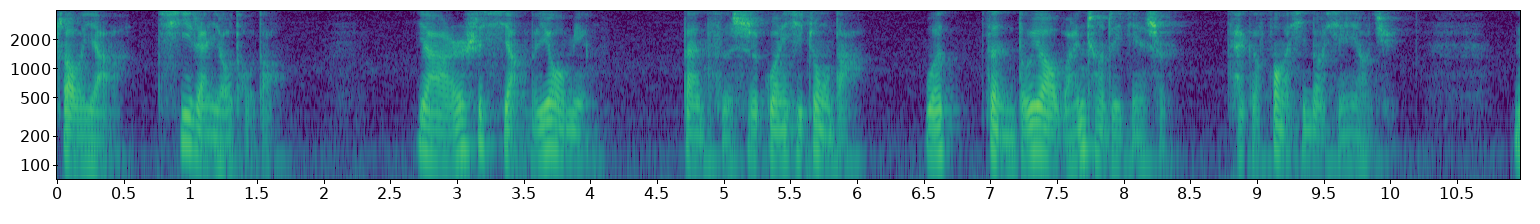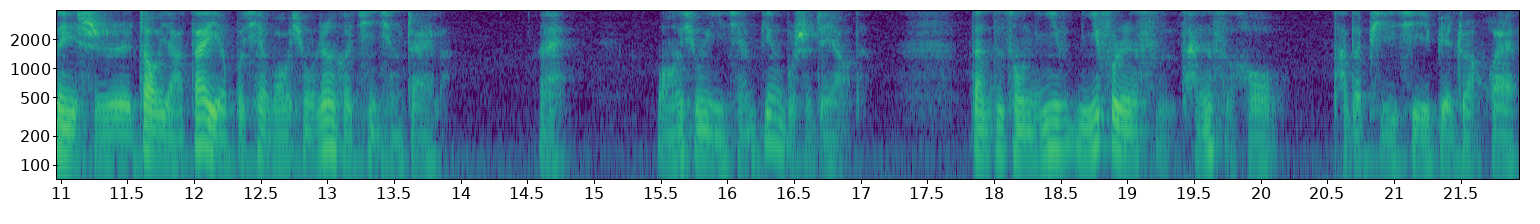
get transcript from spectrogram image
赵雅凄然摇头道。雅儿是想的要命，但此事关系重大，我怎都要完成这件事，才可放心到咸阳去。那时赵雅再也不欠王兄任何亲情债了。哎，王兄以前并不是这样的，但自从倪倪夫人死惨死后，他的脾气便转坏了。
